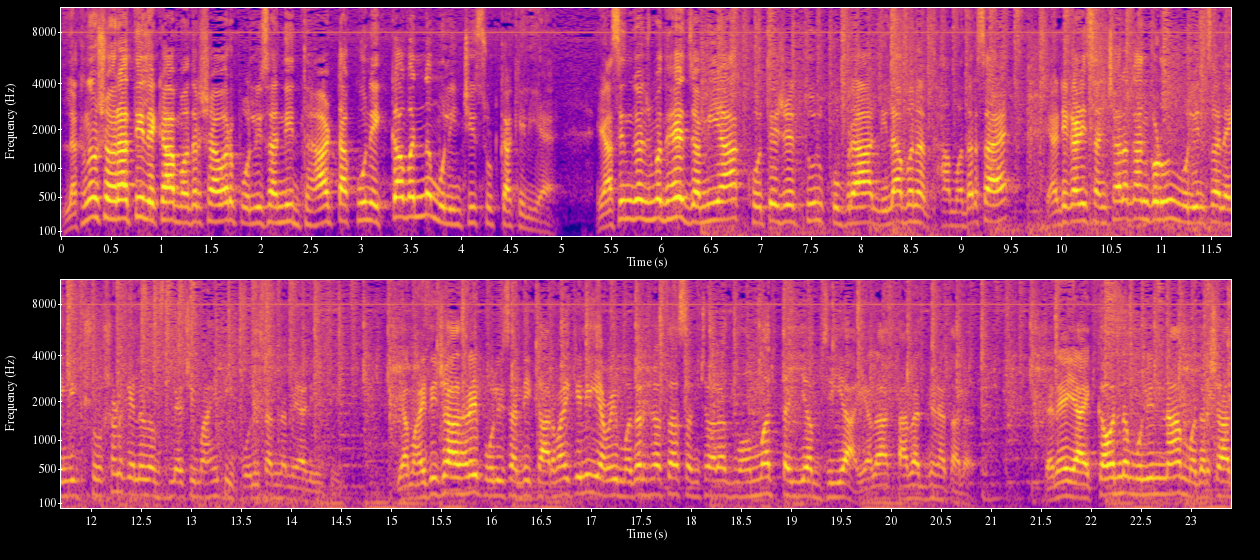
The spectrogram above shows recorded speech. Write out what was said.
लखनौ शहरातील एका मदरशावर पोलिसांनी धाड टाकून एक्कावन्न मुलींची सुटका केली आहे. यासिनगंजमध्ये जमिया खोतेजेतुल कुब्रा लिलाबनत हा मदरसा आहे. या ठिकाणी संचालकांकडून मुलींचं लैंगिक शोषण केलं असल्याची माहिती पोलिसांना मिळाली होती. या माहितीच्या आधारे पोलिसांनी कारवाई केली. यावेळी मदरशाचा संचालक मोहम्मद तय्यब झिया याला ताब्यात घेण्यात आलं. त्याने या एकावन्न मुलींना मदरशात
